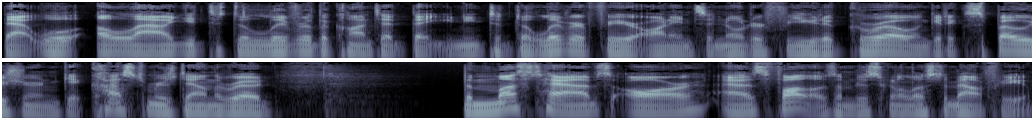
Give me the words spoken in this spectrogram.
that will allow you to deliver the content that you need to deliver for your audience in order for you to grow and get exposure and get customers down the road. The must haves are as follows. I'm just going to list them out for you.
